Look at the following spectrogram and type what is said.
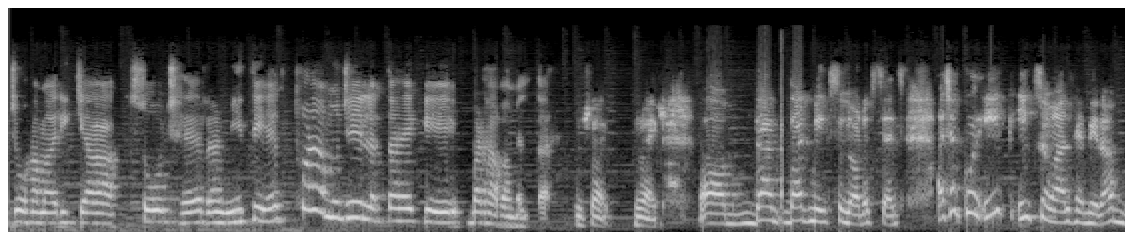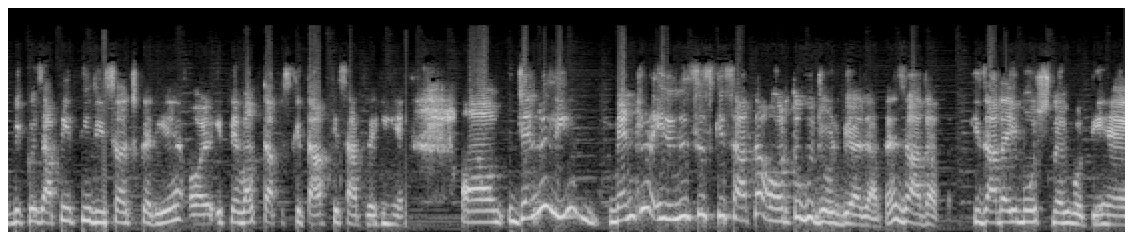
जो हमारी क्या सोच है रणनीति है थोड़ा मुझे लगता है कि बढ़ावा मिलता है। Right that that makes a lot of sense अच्छा कोई एक एक सवाल है मेरा बिकॉज़ आपने इतनी रिसर्च करी है और इतने वक्त आप इस किताब के साथ रही हैं। जनरली मेंटल इलनेसेस के साथ ना औरतों को जोड़ दिया जाता है, ज़्यादातर। कि ज़्यादा इमोशनल होती हैं।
